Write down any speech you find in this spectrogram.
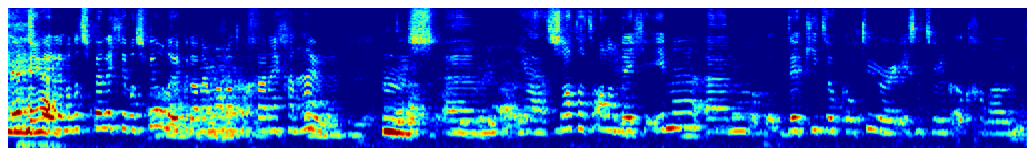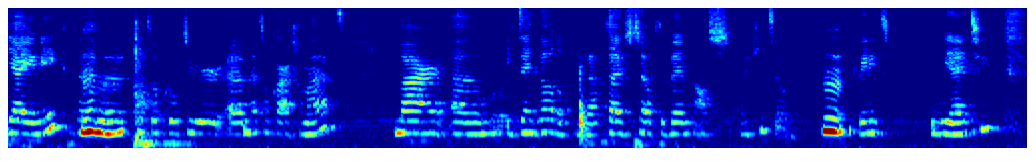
verder Ja. spelen. Want het spelletje was veel leuker dan naar mama toe gaan en gaan huilen. Mm. Dus ehm, ja, zat dat al een beetje in me. Ehm, de, keto-cultuur is natuurlijk ook gewoon jij en ik. We Mhm. hebben keto-cultuur eh, met elkaar gemaakt. Maar ehm, ik denk wel dat ik inderdaad thuis hetzelfde ben als bij keto. Hm. Ik weet niet hoe jij het ziet.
